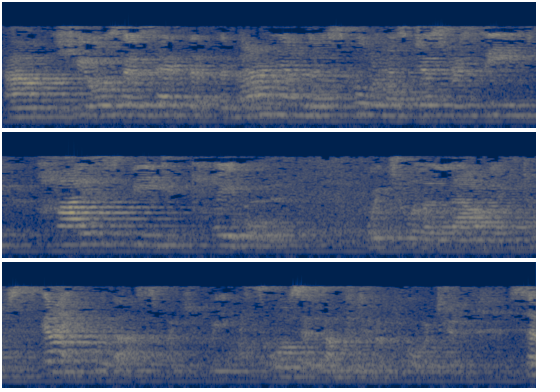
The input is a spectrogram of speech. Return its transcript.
Um, she also said that the Marignano School has just received high-speed cable, which will allow them to Skype with us, also something to look forward to. So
